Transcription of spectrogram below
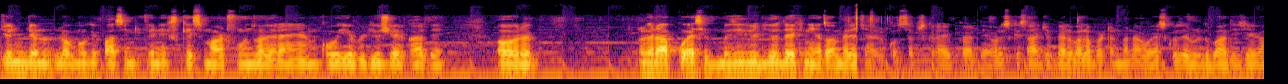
جن جن لوگوں کے پاس انفینکس کے اسمارٹ فونز وغیرہ ہیں، ان کو یہ ویڈیو شیئر کر دیں۔ اور اگر آپ کو ایسی مزید ویڈیو دیکھنی ہے تو آپ میرے چینل کو سبسکرائب کر دیں اور اس کے ساتھ جو بیل والا بٹن بنا ہوا ہے اس کو ضرور دبا دیجیے گا۔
